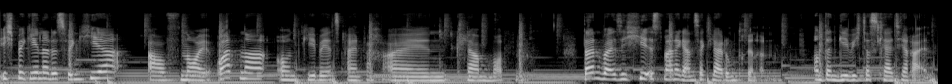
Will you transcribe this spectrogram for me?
Ich beginne deswegen hier auf Neue Ordner und gebe jetzt einfach ein Klamotten. Dann weiß ich, hier ist meine ganze Kleidung drinnen. Und dann gebe ich das Kleid hier rein.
